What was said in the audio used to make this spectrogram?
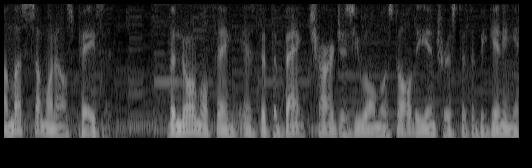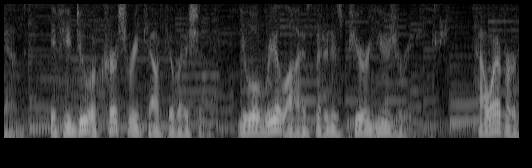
unless someone else pays it. The normal thing is that the bank charges you almost all the interest at the beginning and, if you do a cursory calculation, you will realize that it is pure usury. However,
